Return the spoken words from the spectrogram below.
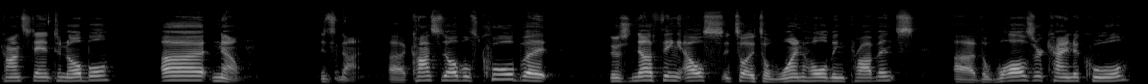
Constantinople? Uh, no, it's not. Uh, Constantinople's cool, but there's nothing else. It's a, it's a one holding province. Uh, the walls are kind of cool,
